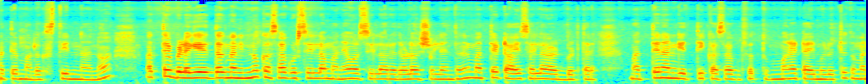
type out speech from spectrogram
ಮತ್ತೆ ಮಲಗಿಸ್ತೀನಿ ನಾನು. ಮತ್ತೆ ಬೆಳಗ್ಗೆ ಎದ್ದಾಗ ನಾನು ಇನ್ನೂ ಕಸ ಗುಡಿಸಿಲ್ಲ, ಮನೆ ಒರೆಸಿಲ್ಲ ಎದೊಳೋ ಅಷ್ಟರಲ್ಲಿ ಅಂತಂದರೆ ಮತ್ತೆ ಟಾಯ್ಸ್ ಎಲ್ಲ ಆಡ್ಬಿಡ್ತಾರೆ. ಮತ್ತೆ ನನಗೆ ಎತ್ತಿ ಕಸ ಗುಡಿಸೋದು ತುಂಬಾ ಟೈಮ್ ಇಡುತ್ತೆ ತುಂಬಾ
